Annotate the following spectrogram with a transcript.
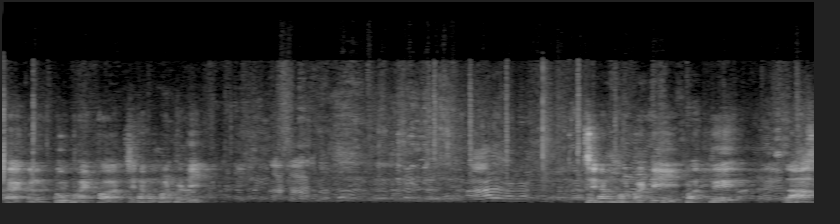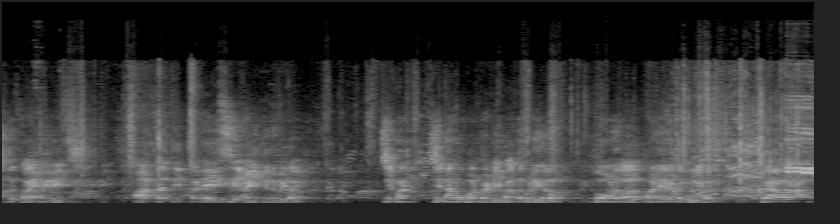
super tackle two point for Chinnamuppanpatti Chinnamuppanpatti பத்து. லாஸ்ட் ஃபைவ் மினிட்ஸ் ஆட்டத்தின் கடைசி ஐந்து நிமிடம். சிவன் சின்னமுப்பன்பட்டி பத்து புள்ளிகளும் தோணுகால் பன்னிரண்டு புள்ளிகள். பேவரம்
